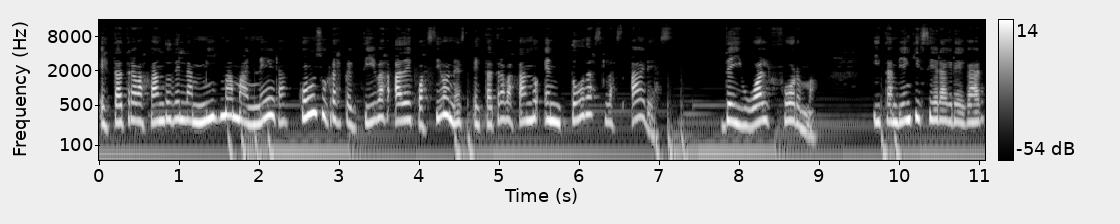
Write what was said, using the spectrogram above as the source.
está trabajando de la misma manera con sus respectivas adecuaciones, está trabajando en todas las áreas de igual forma. Y también quisiera agregar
